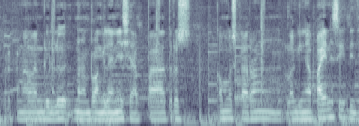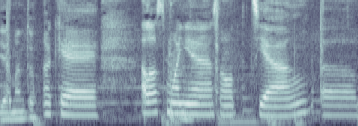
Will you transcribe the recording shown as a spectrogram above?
Perkenalan dulu nama panggilannya siapa. Terus kamu sekarang lagi ngapain sih di Jerman tuh? Oke. Halo semuanya, selamat siang. Em,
